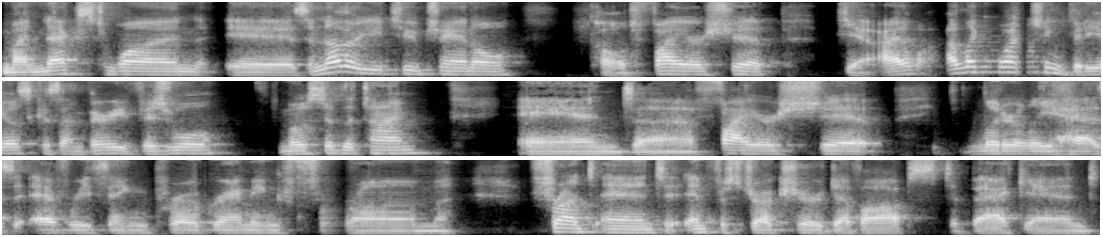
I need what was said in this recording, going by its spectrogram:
My next one is another YouTube channel called Fireship. Yeah, I, I like watching videos because I'm very visual most of the time. And uh, Fireship literally has everything programming from front end to infrastructure, DevOps to back end.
